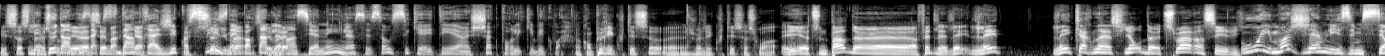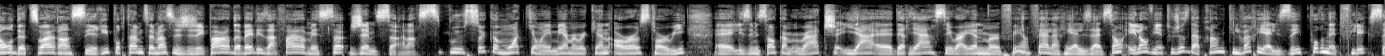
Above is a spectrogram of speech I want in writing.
Et ça, c'est Les un deux dans des accidents marquant. tragiques aussi, c'est Absolument, important c'est de le mentionner. là. C'est ça aussi qui a été un choc pour les Québécois. Donc, on peut réécouter ça. euh, je vais l'écouter ce soir. Et euh, tu nous parles d'un. en fait, l'in- l'in- l'incarnation d'un tueur en série. Oui, moi j'aime les émissions de tueurs en série. Pourtant, habituellement, j'ai peur de bien des affaires, mais ça, j'aime ça. Alors, ceux comme moi qui ont aimé American Horror Story, euh, les émissions comme Ratch, il y a euh, derrière, c'est Ryan Murphy, en fait, à la réalisation. Et là, on vient tout juste d'apprendre qu'il va réaliser pour Netflix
